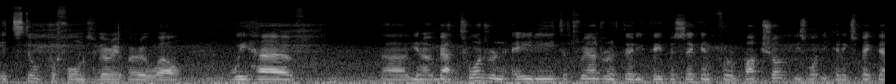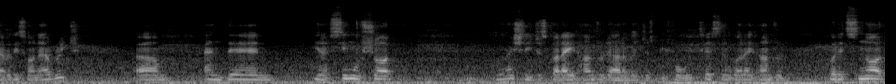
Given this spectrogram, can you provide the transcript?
it still performs very very well. We have uh, you know about 280 to 330 feet per second for a buckshot is what you can expect out of this on average. Um, and then, you know, single shot, we actually just got 800 out of it just before we tested and got 800. But it's not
